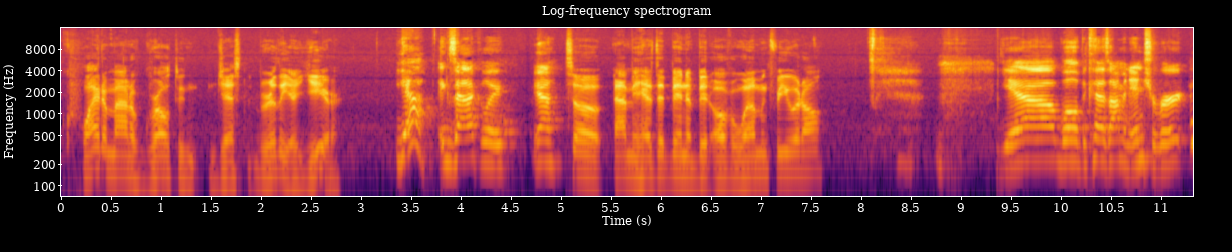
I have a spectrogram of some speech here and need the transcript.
quite amount of growth in just really a year. Yeah, exactly. Yeah. So, I mean, has it been a bit overwhelming for you at all? Yeah, well, because I'm an introvert.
